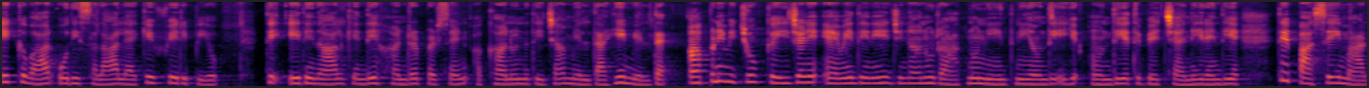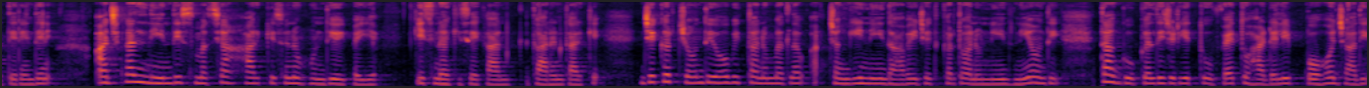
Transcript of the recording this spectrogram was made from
ਇੱਕ ਵਾਰ ਉਹਦੀ ਸਲਾਹ ਲੈ ਕੇ ਫਿਰ ਪੀਓ। ਤੇ ਇਹਦੇ ਨਾਲ ਕਹਿੰਦੇ 100% ਅੱਖਾਂ ਨੂੰ ਨਤੀਜਾ ਮਿਲਦਾ ਹੀ ਮਿਲਦਾ ਆਪਣੇ ਵਿੱਚੋਂ ਕਈ ਜਣੇ ਐਵੇਂ ਦੇ ਨੇ ਜਿਨ੍ਹਾਂ ਨੂੰ ਰਾਤ ਨੂੰ ਨੀਂਦ ਨਹੀਂ ਆਉਂਦੀ, ਇਹ ਆਉਂਦੀ ਹੈ ਤੇ ਬੇਚੈਨੀ ਰਹਿੰਦੀ ਹੈ ਤੇ ਪਾਸੇ ਹੀ ਮਾਰਦੇ ਰਹਿੰਦੇ ਨੇ। ਅੱਜ ਕੱਲ ਨੀਂਦ ਦੀ ਸਮੱਸਿਆ ਹਰ ਕਿਸੇ ਨੂੰ ਹੁੰਦੀ ਹੋਈ ਪਈ ਹੈ। ਕਿਸੇ ਨਾ ਕਿਸੇ ਕਾਰਨ ਕਾਰਨ ਕਰਕੇ। ਜੇਕਰ ਚਾਹੁੰਦੇ ਹੋ ਵੀ ਤੁਹਾਨੂੰ ਮਤਲਬ ਚੰਗੀ ਨੀਂਦ ਆਵੇ, ਜੇਕਰ ਤੁਹਾਨੂੰ ਨੀਂਦ ਨਹੀਂ ਆਉਂਦੀ, ਤਾਂ ਗੂਗਲ ਦੀ ਜਿਹੜੀ ਇਹ ਧੂਫ ਹੈ, ਤੁਹਾਡੇ ਲਈ ਬਹੁਤ ਜ਼ਿਆਦਾ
